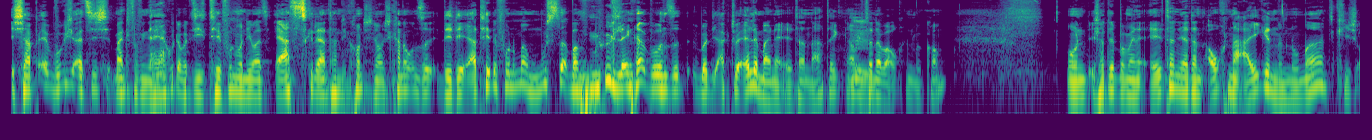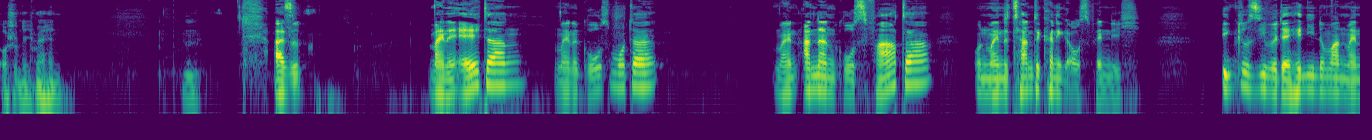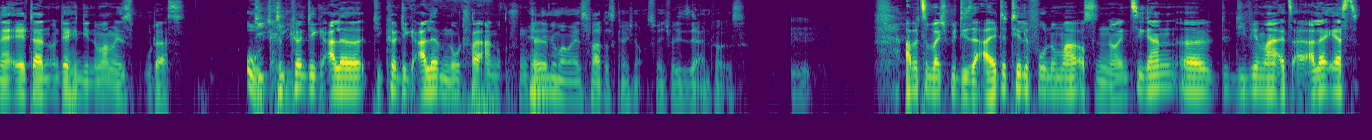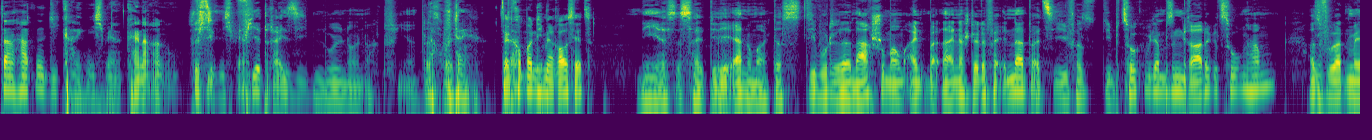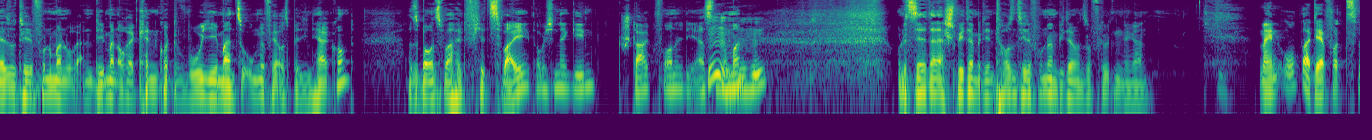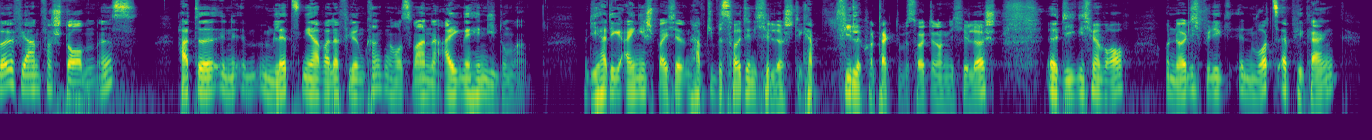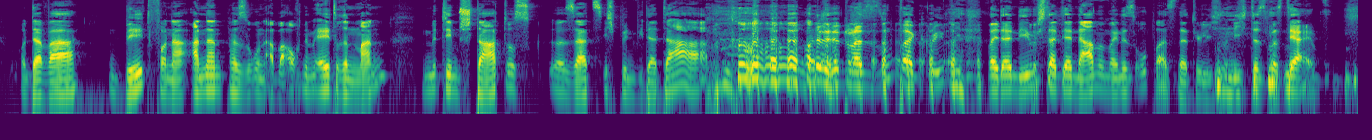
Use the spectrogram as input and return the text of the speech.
Ich habe wirklich, als ich meinte, von wegen, naja gut, aber die Telefonnummer, die wir als erstes gelernt haben, die konnte ich noch. Ich kann noch unsere DDR-Telefonnummer, musste aber mühe länger über, unsere, über die aktuelle meiner Eltern nachdenken, habe ich Hm. dann aber auch hinbekommen. Und ich hatte bei meinen Eltern ja dann auch eine eigene Nummer, die kriege ich auch schon nicht mehr hin. Also meine Eltern, meine Großmutter, meinen anderen Großvater und meine Tante kann ich auswendig. Inklusive der Handynummern meiner Eltern und der Handynummer meines Bruders. Oh, die, die könnte ich alle, die könnte ich alle im Notfall anrufen. Handynummer meines Vaters kann ich noch auswendig, weil die sehr einfach ist. Aber zum Beispiel diese alte Telefonnummer aus den 90ern, äh, die wir mal als allererste dann hatten, die kann ich nicht mehr. Keine Ahnung. Wüsste ich nicht mehr. 4370984. Das Ja, ich. Da kommt man nicht mehr raus jetzt. Nee, das ist halt DDR-Nummer. Das, die wurde danach schon mal um ein, an einer Stelle verändert, als die die Bezirke wieder ein bisschen gerade gezogen haben. Also früher hatten wir ja so Telefonnummern, an denen man auch erkennen konnte, wo jemand so ungefähr aus Berlin herkommt. Also bei uns war halt 4-2, glaube ich, in der Gegend stark vorne die ersten Nummern. Mhm. Und es ist ja dann erst später mit den 1000 Telefonnummern wieder und so flöten gegangen. Mein Opa, der vor zwölf Jahren verstorben ist, hatte in, im, im letzten Jahr, weil er viel im Krankenhaus war, eine eigene Handynummer. Und die hatte ich eingespeichert und habe die bis heute nicht gelöscht. Ich habe viele Kontakte bis heute noch nicht gelöscht, äh, die ich nicht mehr brauche. Und neulich bin ich in WhatsApp gegangen und da war ein Bild von einer anderen Person, aber auch einem älteren Mann mit dem Statussatz, ich bin wieder da. und das war super creepy, weil daneben stand der Name meines Opas natürlich und nicht das, was der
